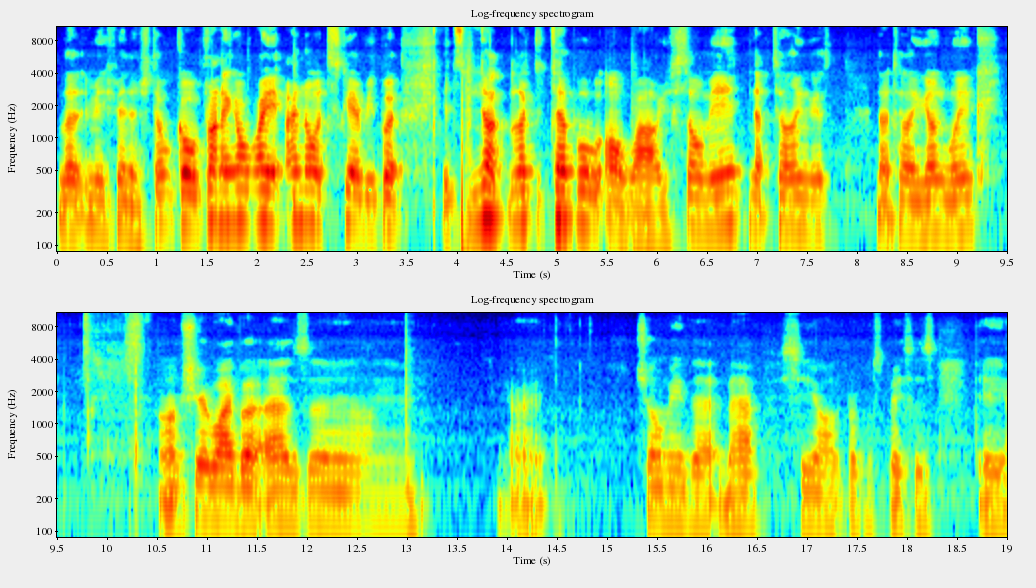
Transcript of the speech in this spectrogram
Let me finish. Don't go running away. I know it's scary, but it's not like the temple. Oh, wow. You're so mean. Not telling us not telling young Link. I'm sure why, but as uh, alright. Show me that map. See all the purple spaces. They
